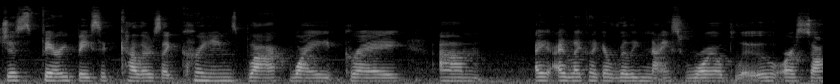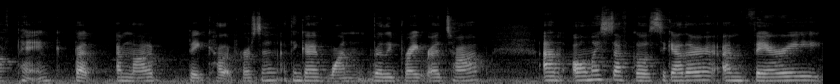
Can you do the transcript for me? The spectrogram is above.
just very basic colors like creams, black, white, gray. Um, I, I like like a really nice royal blue or a soft pink, but I'm not a big color person. I think I have one really bright red top. Um, all my stuff goes together. I'm very,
